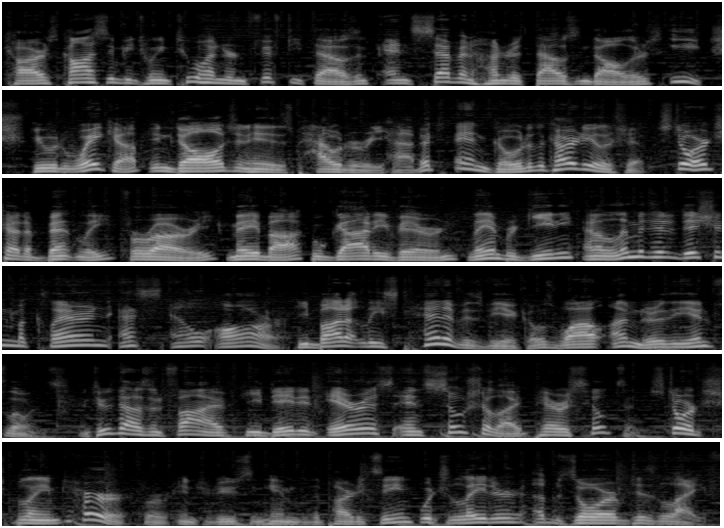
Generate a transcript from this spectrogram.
cars costing between $250,000 and $700,000 each. He would wake up, indulge in his powdery habit, and go to the car dealership. Storch had a Bentley, Ferrari, Maybach, Bugatti Veyron, Lamborghini, and a limited edition McLaren SLR. He bought at least 10 of his vehicles while under the influence. In 2005, he dated heiress and socialite Paris Hilton. Storch blamed her for introducing him to the party scene, which later absorbed his life.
